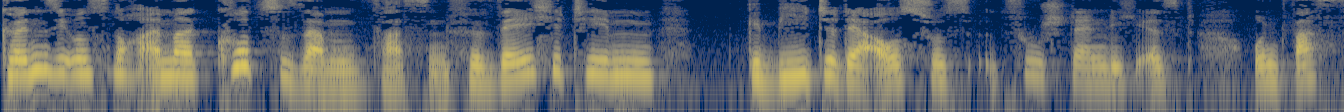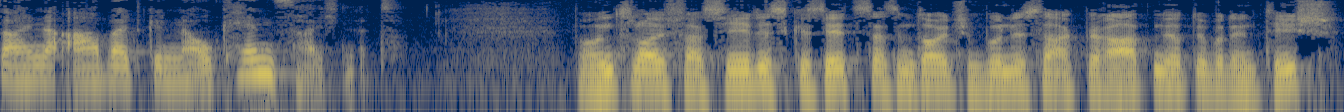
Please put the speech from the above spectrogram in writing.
Können Sie uns noch einmal kurz zusammenfassen, für welche Themengebiete der Ausschuss zuständig ist und was seine Arbeit genau kennzeichnet? Bei uns läuft fast jedes Gesetz, das im Deutschen Bundestag beraten wird, über den Tisch.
